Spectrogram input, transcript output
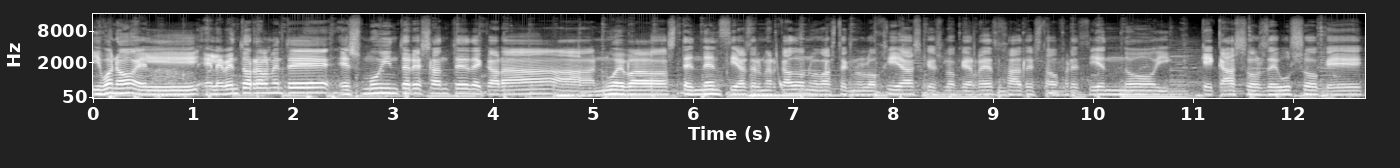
Y bueno, el, el evento realmente es muy interesante de cara a nuevas tendencias del mercado, nuevas tecnologías, que es lo que Red Hat está ofreciendo y qué casos de uso, qué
